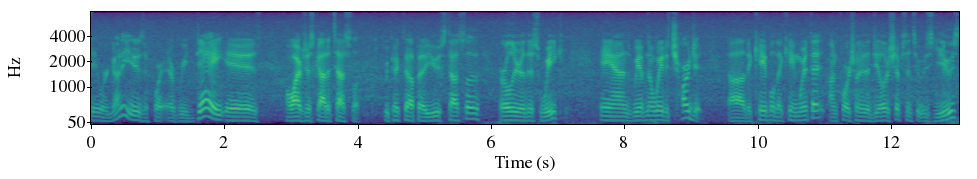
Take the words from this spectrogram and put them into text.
we're going to use it for every day is my wife just got a Tesla. We picked up a used Tesla earlier this week and we have no way to charge it. Uh, the cable that came with it, unfortunately the dealership, since it was used,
